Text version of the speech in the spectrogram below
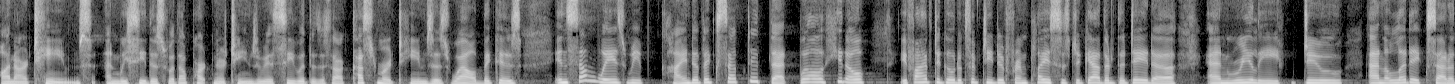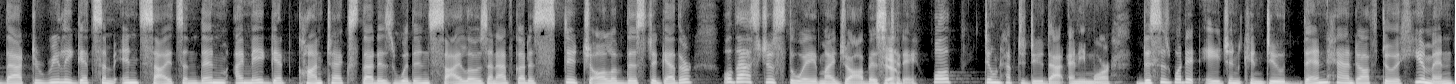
on our teams. And we see this with our partner teams. We see with our customer teams as well, because in some ways we've kind of accepted that, well, you know, if I have to go to 50 different places to gather the data and really do analytics out of that to really get some insights, and then I may get context that is within silos and I've got to stitch all of this together. Well, that's just the way my job is yeah. today. Well, don't have to do that anymore. This is what an agent can do, then hand off to a human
